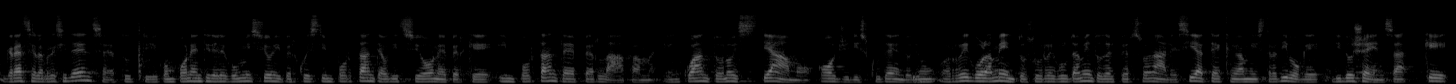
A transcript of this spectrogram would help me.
Grazie alla Presidenza e a tutti i componenti delle commissioni per questa importante audizione perché importante è per l'AFAM in quanto noi stiamo oggi discutendo di un regolamento sul reclutamento del personale sia tecnico-amministrativo che di docenza che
